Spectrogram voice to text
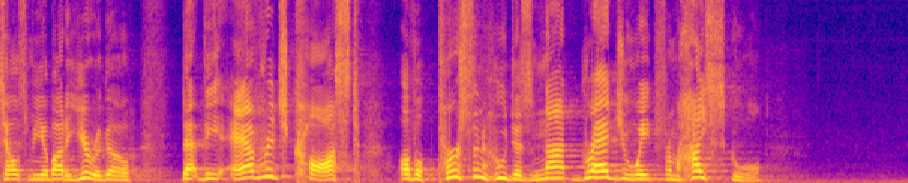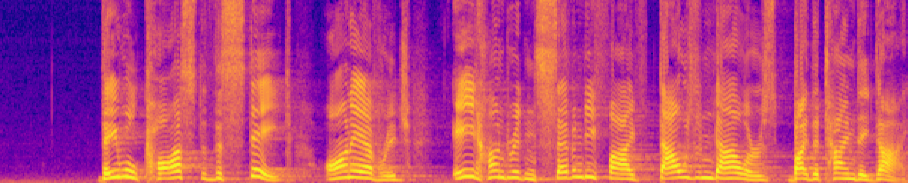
tells me about a year ago that the average cost of a person who does not graduate from high school they will cost the state on average $875,000 by the time they die.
